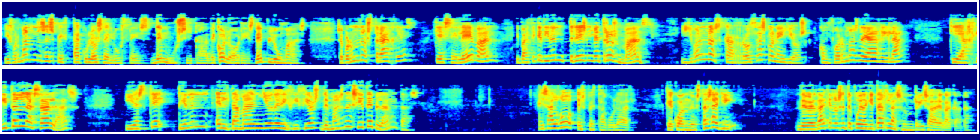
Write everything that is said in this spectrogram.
y forman unos espectáculos de luces, de música, de colores, de plumas. Se ponen unos trajes que se elevan y parece que tienen tres metros más. Y llevan unas carrozas con ellos, con formas de águila, que agitan las alas y es que tienen el tamaño de edificios de más de siete plantas. Es algo espectacular, que cuando estás allí, de verdad que no se te puede quitar la sonrisa de la cara.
